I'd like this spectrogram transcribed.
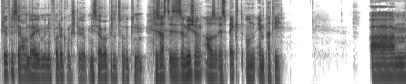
Bedürfnisse anderer eben in den Vordergrund störe, mich selber ein bisschen zurücknehme. Das heißt, es ist eine Mischung aus Respekt und Empathie. Ähm,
